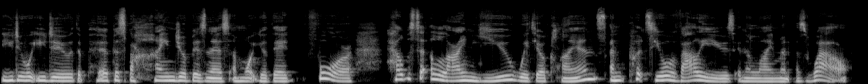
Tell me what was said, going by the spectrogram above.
you do what you do, the purpose behind your business, and what you're there for helps to align you with your clients and puts your values in alignment as well.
